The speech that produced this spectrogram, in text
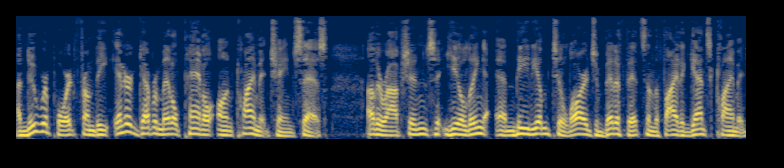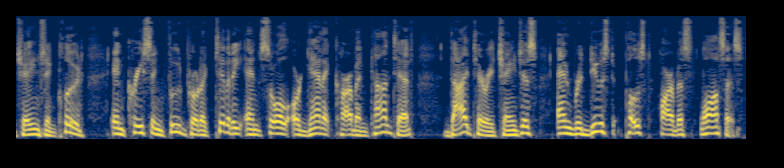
a new report from the Intergovernmental Panel on Climate Change says. Other options yielding medium to large benefits in the fight against climate change include increasing food productivity and soil organic carbon content, dietary changes, and reduced post-harvest losses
